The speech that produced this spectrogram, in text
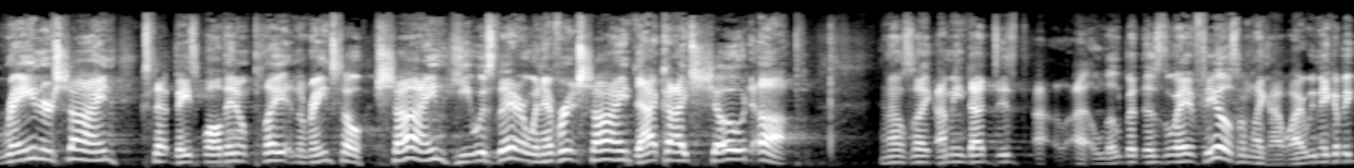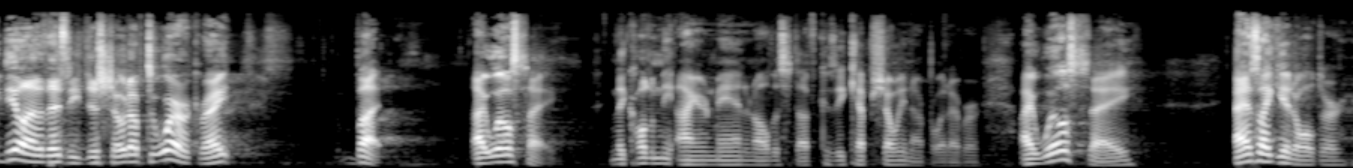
rain or shine, except baseball, they don't play it in the rain. So, shine, he was there. Whenever it shined, that guy showed up. And I was like, I mean, that is uh, uh, a little bit, this is the way it feels. I'm like, why we make a big deal out of this? He just showed up to work, right? But I will say, and they called him the Iron Man and all this stuff because he kept showing up or whatever. I will say, as I get older,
